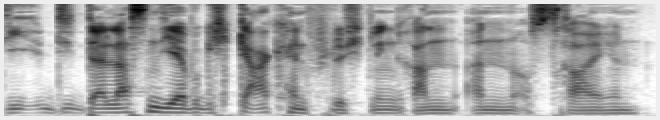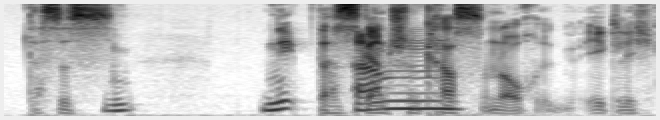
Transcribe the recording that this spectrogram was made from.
die, die, da lassen die ja wirklich gar keinen Flüchtling ran an Australien. Das ist, nee, das ist ganz schön ähm, krass und auch eklig.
